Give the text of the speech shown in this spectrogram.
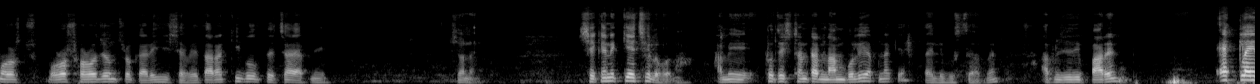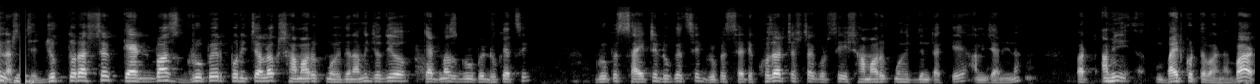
বড়- ষড়যন্ত্রকারী হিসেবে তারা কি বলতে চায় আপনি? শোনেন, সেখানে কে ছিল না আমি প্রতিষ্ঠানটার নাম বলি আপনাকে, তাইলে বুঝতে পারবেন। আপনি যদি পারেন, এক লাইন আসছে, যুক্তরাষ্ট্রের ক্যাডমাস গ্রুপের পরিচালক সামারুক মহিউদ্দিন। আমি যদিও ক্যাডমাস গ্রুপে ঢুকেছি, গ্রুপের সাইটে ঢুকেছি, গ্রুপের সাইটে খোঁজার চেষ্টা করছি এই সামারুক মহিউদ্দিনটা কে আমি জানি না। বাট আমি বাইট করতে পারি না। বাট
